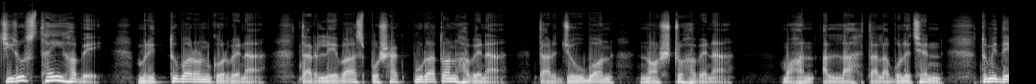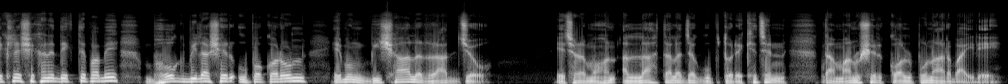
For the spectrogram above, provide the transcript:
চিরস্থায়ী হবে, মৃত্যুবরণ করবে না, তার লেবাস পোশাক পুরাতন হবে না, তার যৌবন নষ্ট হবে না। মহান আল্লাহ তালা বলেছেন, তুমি দেখলে সেখানে দেখতে পাবে ভোগ বিলাসের উপকরণ এবং বিশাল রাজ্য। এছাড়া মহান আল্লাহ তালা যা গুপ্ত রেখেছেন, তা মানুষের কল্পনার বাইরে।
